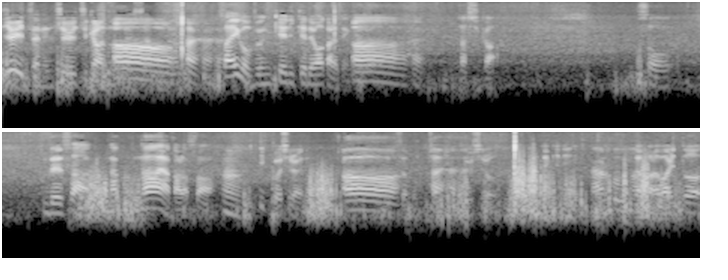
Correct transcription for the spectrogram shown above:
唯一やねん中1からずっと一緒ああやったはいはいはい。最後文系理系で分かれてんけど。ああはい確か。そう。でさななやからさうん。1個後ろやのあそうあはいはい。はい後ろ的に。なるほどだからな割と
